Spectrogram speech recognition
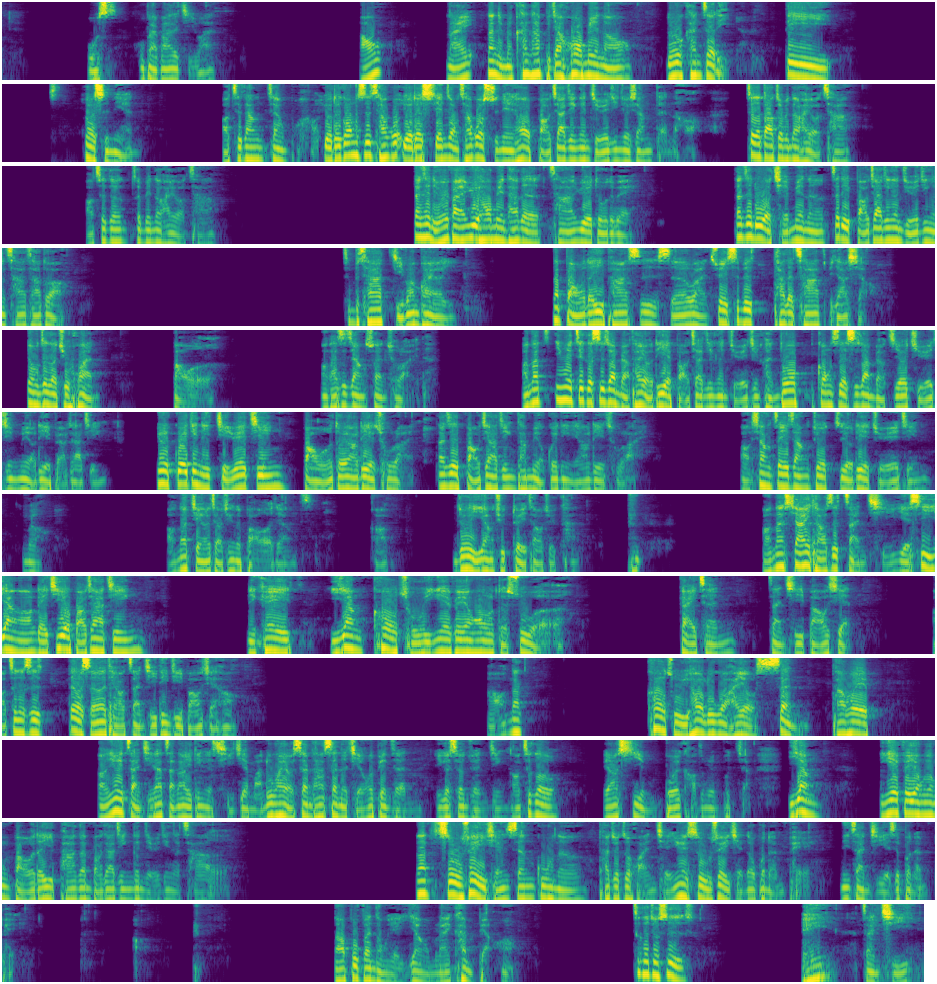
五十五百八十几万。好，来，那你们看它比较后面哦。如果看这里，第二十年，啊，这张这样不好。有的公司超过，有的险种超过十年以后，保价金跟解约金就相等了哈。这个到这边都还有差，啊，这个这边都还有差。但是你会发现，越后面它的差越多，对不对？但是如果前面呢，这里保价金跟解约金的差差多少？是不是差几万块而已？那保额的一趴是十二万，所以是不是它的差比较小？用这个去换保额，哦，它是这样算出来的。啊，那因为这个试算表它有列保价金跟解约金，很多公司的试算表只有解约金没有列保价金，因为规定你解约金、保额都要列出来。但是保价金它没有规定你要列出来，好像这一张就只有列解约金，有没有？好，那减额缴清的保额这样子，好，你就一样去对照去看。好，那下一条是展期，也是一样哦，累计有保价金，你可以一样扣除营业费用后的数额，改成展期保险。好，这个是二十二条展期定期保险哈。好，那。扣除以后，如果还有剩，他会啊，因为展期它展到一定的期间嘛，如果还有剩，它剩的钱会变成一个生存金。好，这个比较细，不会考这边不讲。一样，营业费用用保额的一趴跟保价金跟解约金的差额。那十五岁以前身故呢，他就是还钱，因为十五岁以前都不能赔，你展期也是不能赔。好，然后部分同也一样，我们来看表哈，这个就是，哎。展期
